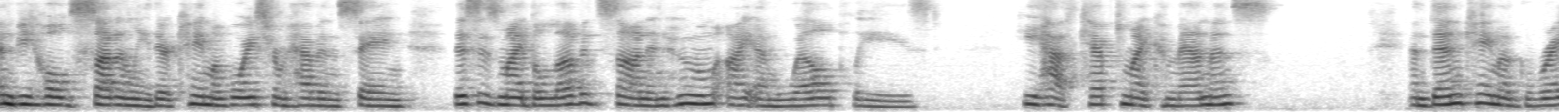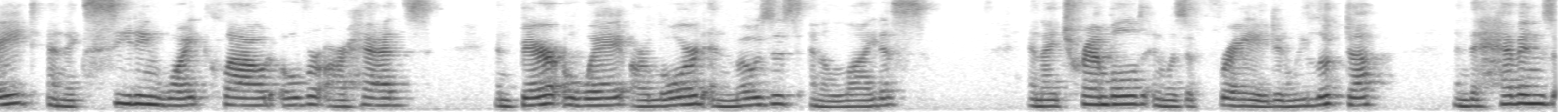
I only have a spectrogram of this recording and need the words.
And behold, suddenly there came a voice from heaven saying, this is my beloved Son, in whom I am well pleased. He hath kept my commandments. And then came a great and exceeding white cloud over our heads, and bare away our Lord and Moses and Elias. And I trembled and was afraid. And we looked up, and the heavens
